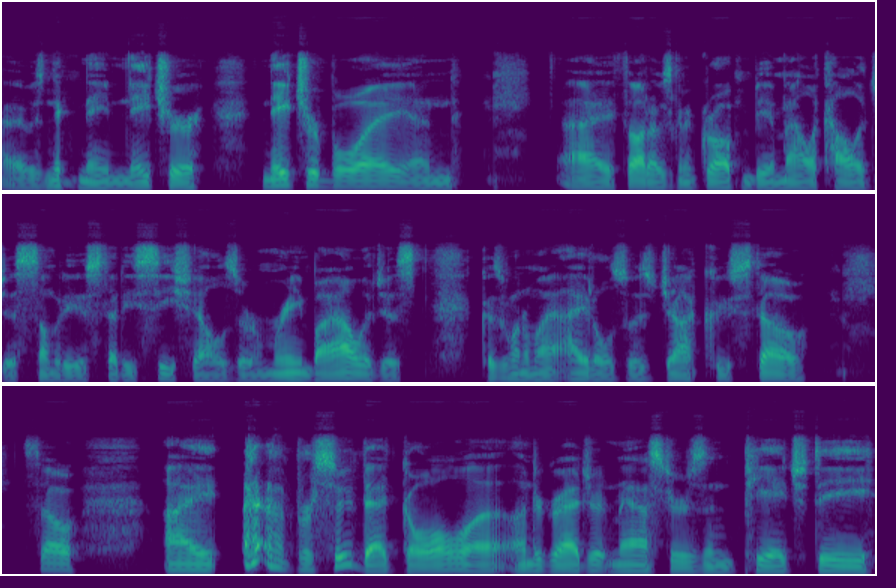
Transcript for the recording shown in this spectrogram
I was nicknamed Nature Nature Boy, and I thought I was going to grow up and be a malacologist, somebody who studies seashells, or a marine biologist, because one of my idols was Jacques Cousteau. So I pursued that goal, uh, undergraduate, master's, and PhD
